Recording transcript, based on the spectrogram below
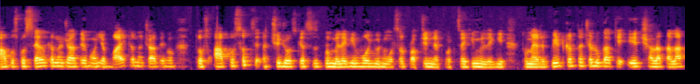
आप उसको सेल करना चाहते हो या बाय करना चाहते हो तो आपको सबसे अच्छी जो उसके असिस्टेंट मिलेगी वो यूनिवर्सल प्रॉपर्टी नेटवर्क से ही मिलेगी। तो मैं रिपीट करता चलूँगा कि इन ताला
